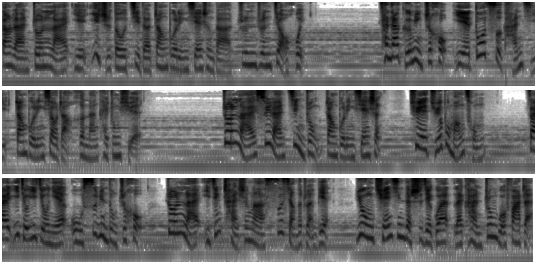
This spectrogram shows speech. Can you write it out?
当然，周恩来也一直都记得张伯苓先生的谆谆教诲。参加革命之后，也多次谈及张伯苓校长和南开中学。周恩来虽然敬重张伯苓先生，却绝不盲从。在一九一九年五四运动之后，周恩来已经产生了思想的转变。用全新的世界观来看中国发展，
